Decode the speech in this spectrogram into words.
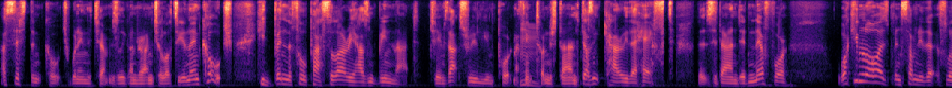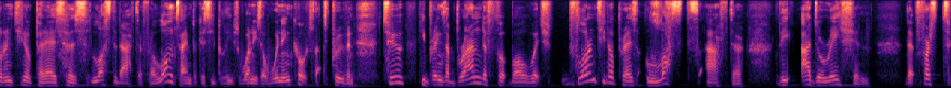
assistant coach, winning the Champions League under Ancelotti, and then coach. He'd been the full pass. Solari hasn't been that. James, that's really important, I think, mm. to understand. Doesn't carry the heft that Zidane did, and therefore Joachim Low has been somebody that Florentino Perez has lusted after for a long time because he believes one, he's a winning coach, that's proven. Two, he brings a brand of football which Florentino Perez lusts after the adoration that first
